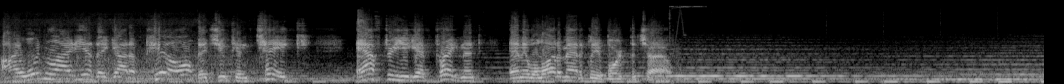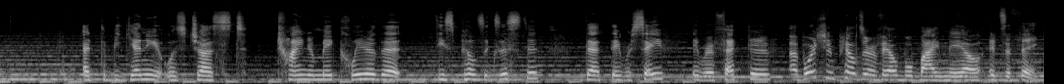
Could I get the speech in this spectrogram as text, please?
I wouldn't lie to you, they got a pill that you can take after you get pregnant and it will automatically abort the child. At the beginning, it was just trying to make clear that these pills existed, that they were safe, they were effective. Abortion pills are available by mail, it's a thing.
